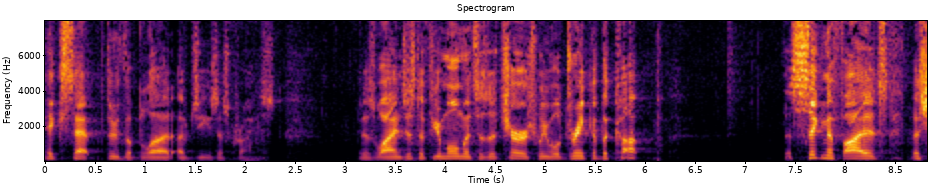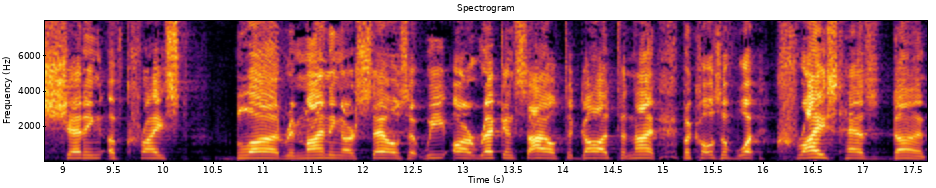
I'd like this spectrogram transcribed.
except through the blood of Jesus Christ. It is why, in just a few moments, as a church, we will drink of the cup that signifies the shedding of Christ's blood, reminding ourselves that we are reconciled to God tonight because of what Christ has done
